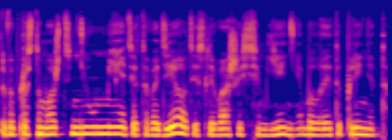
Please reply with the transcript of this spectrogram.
вы просто можете не уметь этого делать, если в вашей семье не было это принято.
